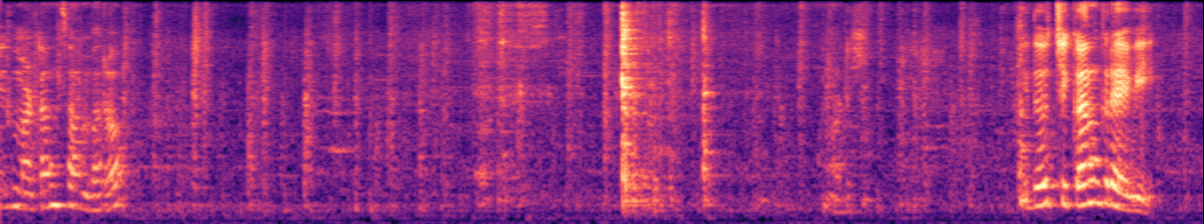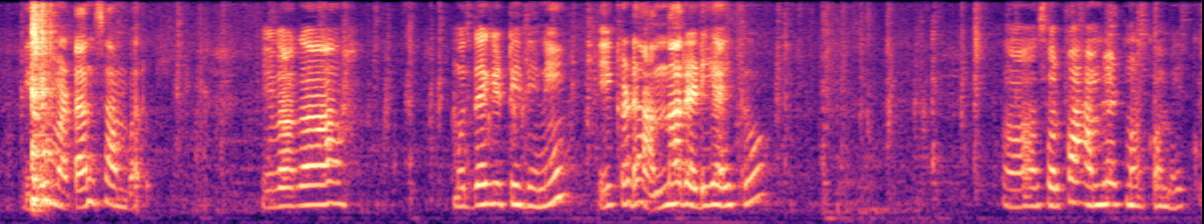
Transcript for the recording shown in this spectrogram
ಇದು ಮಟನ್ ಸಾಂಬಾರು. ನೋಡಿ, ಇದು ಚಿಕನ್ ಗ್ರೇವಿ ಇದು ಮಟನ್ ಸಾಂಬಾರು. ಇವಾಗ ಮುದ್ದೆಗಿಟ್ಟಿದ್ದೀನಿ ಈ ಕಡೆ ಅನ್ನ ರೆಡಿ ಆಯಿತು. ಸ್ವಲ್ಪ ಆಮ್ಲೆಟ್ ಮಾಡ್ಕೊಬೇಕು.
